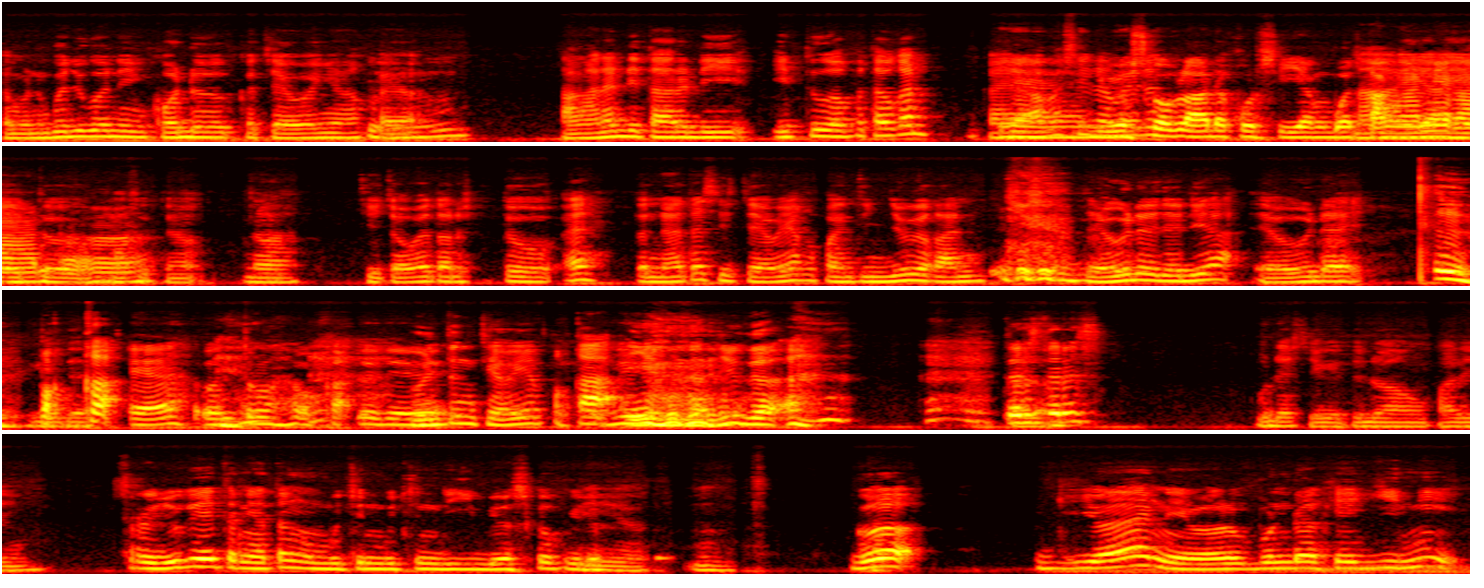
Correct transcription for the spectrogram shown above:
temen gue juga nih kode ke ceweknya kayak Mhm. tangannya ditaruh di itu apa tahu kan kayak Ya, apa sih di namanya bioskop lah ada kursi yang buat nah, tangannya iya, iya, kan itu Heeh. maksudnya nah si cowoknya taruh situ eh ternyata si ceweknya kepancing juga kan? Ya udah jadi ya ya udah. Eh gitu. peka ya untung peka tuh cewek. untung ceweknya peka. Iya. Benar juga. Terus terus? Udah sih gitu doang paling. Seru juga ya ternyata ngebucin-bucin di bioskop gitu. Iya Hmm. gue gimana ya walaupun udah kayak gini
